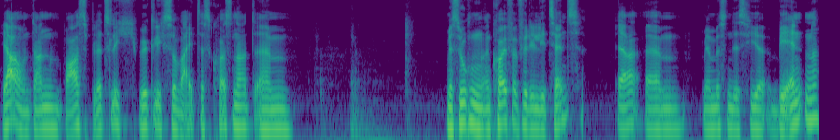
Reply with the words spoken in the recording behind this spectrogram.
Ja, und dann war es plötzlich wirklich so weit, dass Kosten hat, ähm, wir suchen einen Käufer für die Lizenz. Ja, ähm, wir müssen das hier beenden.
